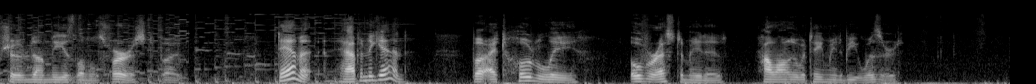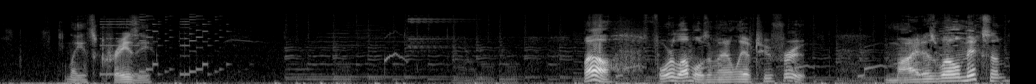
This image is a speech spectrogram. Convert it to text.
should have done these levels first, but damn it, it happened again. But I totally overestimated how long it would take me to beat Wizard. Like, it's crazy. Well, four levels and I only have two fruit. Might as well mix them.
